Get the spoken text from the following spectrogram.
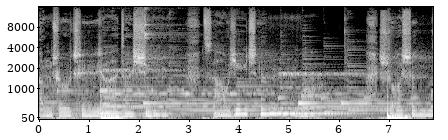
当初炽热的心早已沉默，说什么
